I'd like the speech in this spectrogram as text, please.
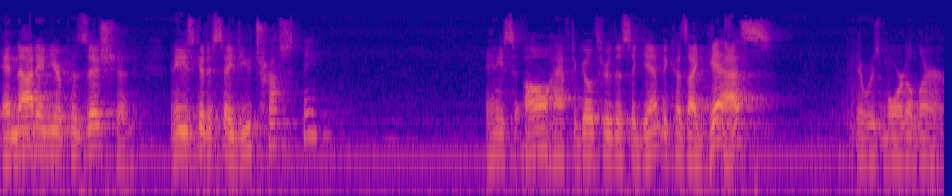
and not in your position. And He's going to say, Do you trust me? And He said, Oh, I have to go through this again because I guess there was more to learn.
